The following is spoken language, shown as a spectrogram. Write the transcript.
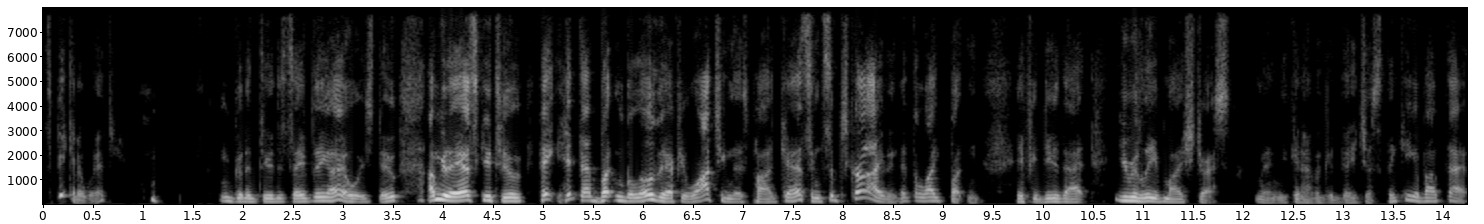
Speaking of which, I'm going to do the same thing I always do. I'm going to ask you to, hey, hit that button below there if you're watching this podcast and subscribe and hit the like button. If you do that, you relieve my stress. And you can have a good day just thinking about that.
